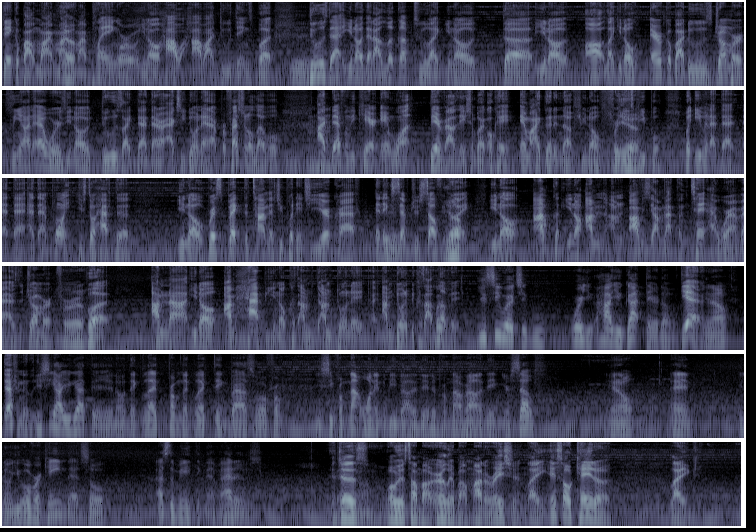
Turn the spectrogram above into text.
think about my my, Yep. my playing or you know how how i do things but Yeah. dudes that you know that i look up to like you know the you know all like you know Erykah Badu's drummer Cleon Edwards you know dudes like that that are actually doing that at professional level I Mhm. definitely care and want their validation. Like, okay, am I good enough? You know, for these people. But even at that, at that, at that point, you still have to, you know, respect the time that you put into your craft and Yeah. accept yourself. Be like, you know, I'm, you know, I'm, I'm obviously I'm not content at where I'm at as a drummer, For real. but I'm not, you know, I'm happy, you know, because I'm, I'm doing it, I'm doing it because I But love it. You see where you, where you how you got there though. Yeah. You know. Definitely. You see how you got there. You know, neglect from neglecting basketball from you see from not wanting to be validated from not validating yourself. You know, and you know you overcame that. So that's the main thing that matters. And Yeah, just um, what we was talking about earlier about moderation. Like it's okay to, like,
